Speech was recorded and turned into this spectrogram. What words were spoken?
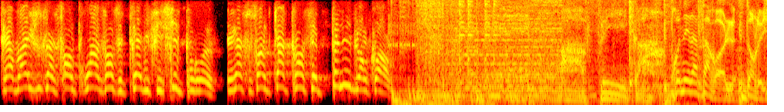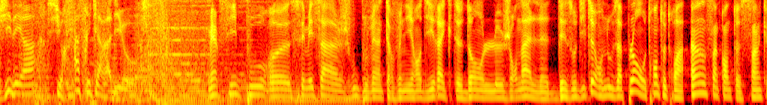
Travailler jusqu'à 103 ans, c'est très difficile pour eux. Déjà, 64 ans, c'est pénible encore. Africa. Prenez la parole dans le JDA sur Africa Radio. Merci pour euh, ces messages. Vous pouvez intervenir en direct dans le journal des auditeurs en nous appelant au 33 1 55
